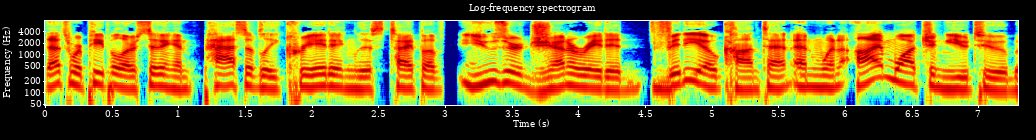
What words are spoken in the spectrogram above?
That's where people are sitting and passively creating this type of user generated video content. And when I'm watching YouTube,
